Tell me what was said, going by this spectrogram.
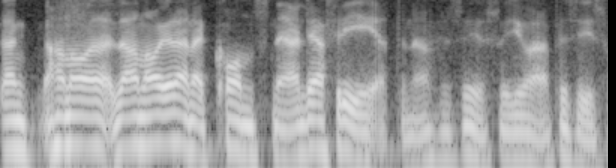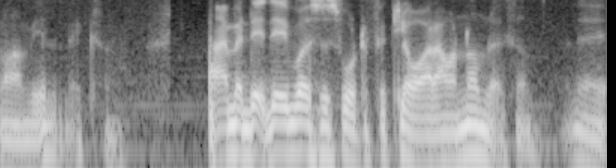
Den, han, har, han har ju den här konstnärliga friheten ja, precis, att göra precis vad han vill. Liksom. Nej, men det, det var så svårt att förklara honom. Liksom. Nu,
